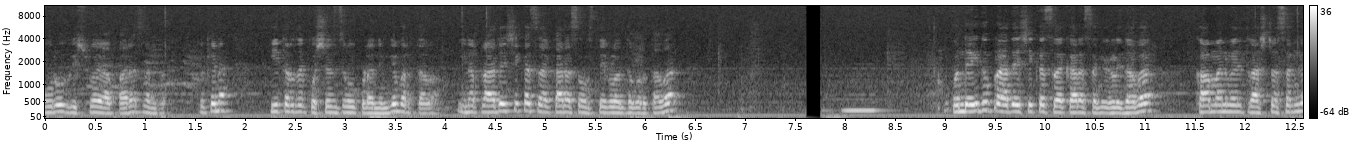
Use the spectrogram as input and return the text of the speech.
ಮೂರು ವಿಶ್ವ ವ್ಯಾಪಾರ ಸಂಘ. ಓಕೆನಾ? ಈ ಥರದ ಕ್ವಶನ್ಸ್ಗಳು ಕೂಡ ನಿಮಗೆ ಬರ್ತಾವ. ಇನ್ನು ಪ್ರಾದೇಶಿಕ ಸಹಕಾರ ಸಂಸ್ಥೆಗಳು ಅಂತ ಬರ್ತಾವ. ಒಂದು ಐದು ಪ್ರಾದೇಶಿಕ ಸಹಕಾರ ಸಂಘಗಳಿದ್ದಾವೆ ಕಾಮನ್ವೆಲ್ತ್ ರಾಷ್ಟ್ರ ಸಂಘ,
